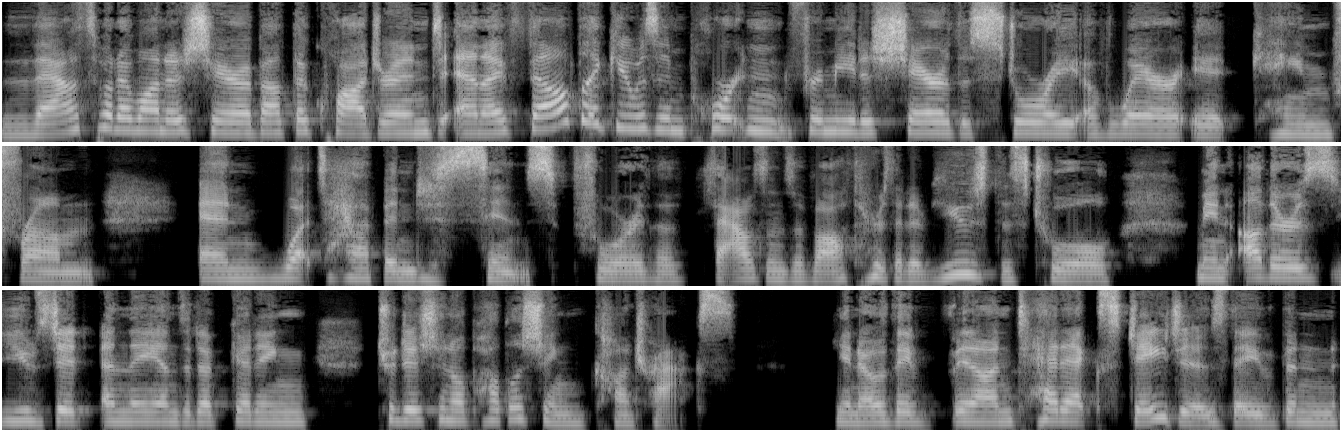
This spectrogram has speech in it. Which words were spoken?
that's what I wanted to share about the quadrant. And I felt like it was important for me to share the story of where it came from and what's happened since for the thousands of authors that have used this tool. I mean, others used it and they ended up getting traditional publishing contracts. You know, they've been on TEDx stages. They've been,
